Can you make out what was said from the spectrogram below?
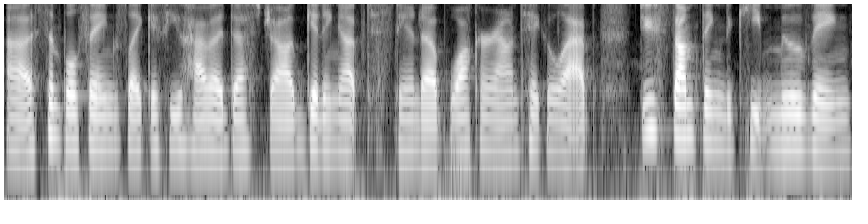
Uh, simple things like if you have a desk job, getting up to stand up, walk around, take a lap, do something to keep moving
